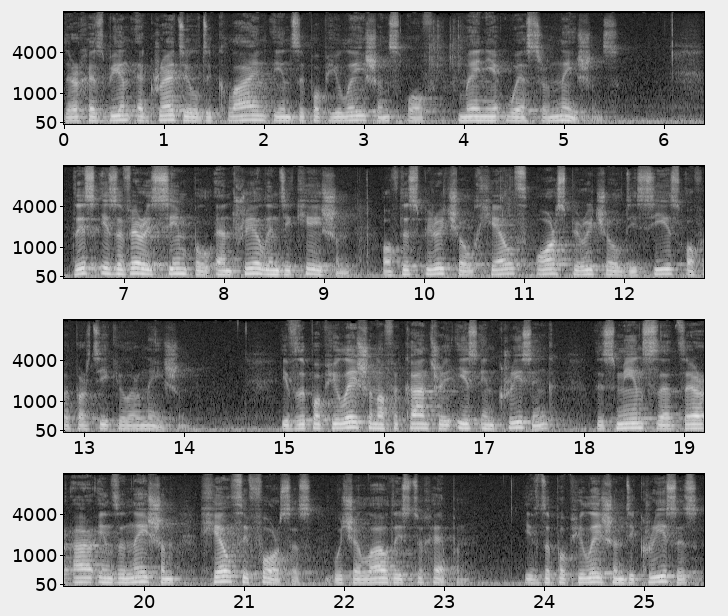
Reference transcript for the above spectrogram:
there has been a gradual decline in the populations of many Western nations. This is a very simple and real indication of the spiritual health or spiritual disease of a particular nation. If the population of a country is increasing, this means that there are in the nation healthy forces which allow this to happen. If the population decreases,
